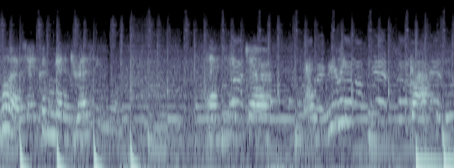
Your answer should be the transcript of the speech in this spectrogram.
was I couldn't get a dressing room. And I said, uh, I really got to this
